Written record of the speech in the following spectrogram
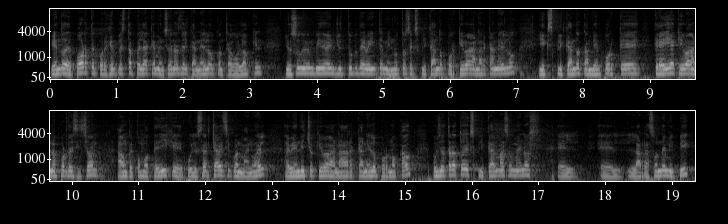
viendo deporte. Por ejemplo, esta pelea que mencionas del Canelo contra Golovkin. Yo subí un video en YouTube de 20 minutos explicando por qué iba a ganar Canelo y explicando también por qué creía que iba a ganar por decisión. Aunque como te dije, Julio César Chávez y Juan Manuel habían dicho que iba a ganar Canelo por knockout. Pues yo trato de explicar más o menos el, el, la razón de mi pick.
